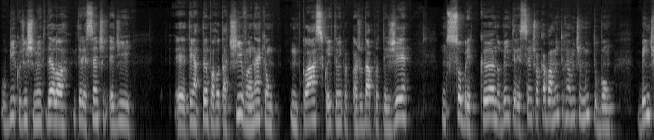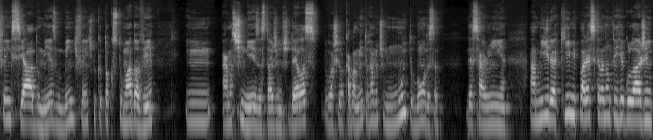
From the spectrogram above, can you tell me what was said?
o bico de enchimento dela, ó, interessante, é de é, tem a tampa rotativa, né, que é um, um clássico aí também para ajudar a proteger, um sobrecano bem interessante, o acabamento realmente é muito bom, bem diferenciado mesmo, bem diferente do que eu tô acostumado a ver em armas chinesas, tá, gente? Delas, eu achei o acabamento realmente muito bom dessa, dessa arminha. A mira aqui me parece que ela não tem regulagem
